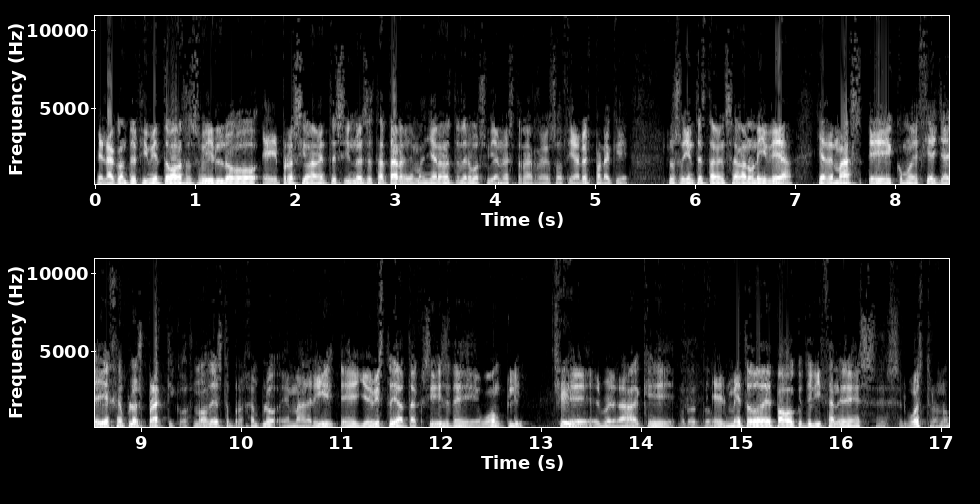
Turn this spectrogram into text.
el acontecimiento. Vamos a subirlo eh, próximamente. Si no es esta tarde, mañana lo tendremos subido a nuestras redes sociales para que los oyentes también se hagan una idea. Y además, eh, como decía, ya hay ejemplos prácticos ¿no? de esto. Por ejemplo, en Madrid, eh, yo he visto ya taxis de Wonkly. Sí. que es verdad que Correcto. el método de pago que utilizan es, es el vuestro, ¿no?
